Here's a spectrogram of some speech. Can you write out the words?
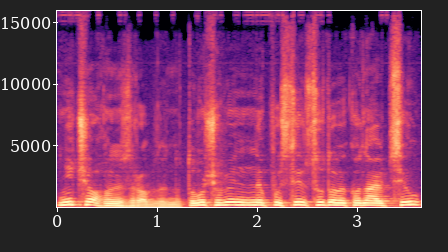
Нічого не зроблено, тому що він не пустив судовиконавців,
